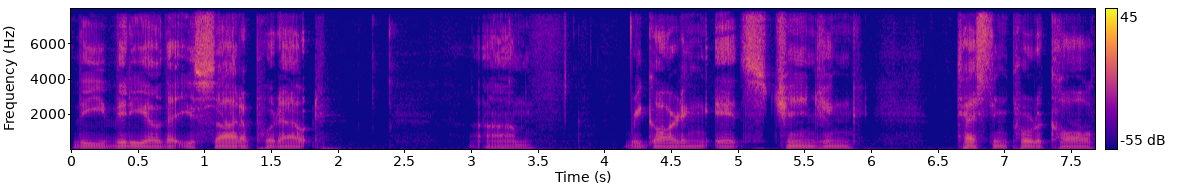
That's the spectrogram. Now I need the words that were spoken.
the video that USADA put out um, regarding its changing testing protocol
